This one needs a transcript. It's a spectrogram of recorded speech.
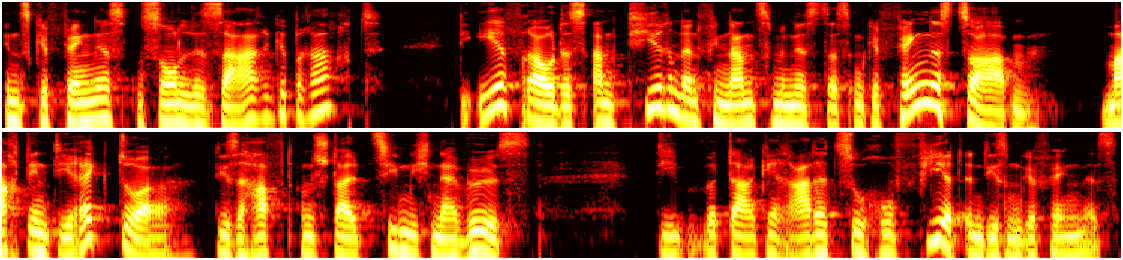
ins Gefängnis Saint-Lazare gebracht. Die Ehefrau des amtierenden Finanzministers im Gefängnis zu haben, macht den Direktor dieser Haftanstalt ziemlich nervös. Die wird da geradezu hofiert in diesem Gefängnis.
